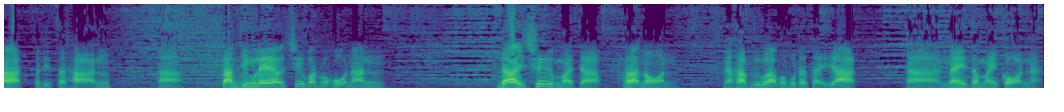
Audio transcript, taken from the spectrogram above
ราชประดิษฐาน ตามจริงแล้วชื่อวัดพระโคนั้น ได้ชื่อมาจากพระนอนนะครับ หรือว่าพระพุทธสายญาติในสมัยก่อนน่ะ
